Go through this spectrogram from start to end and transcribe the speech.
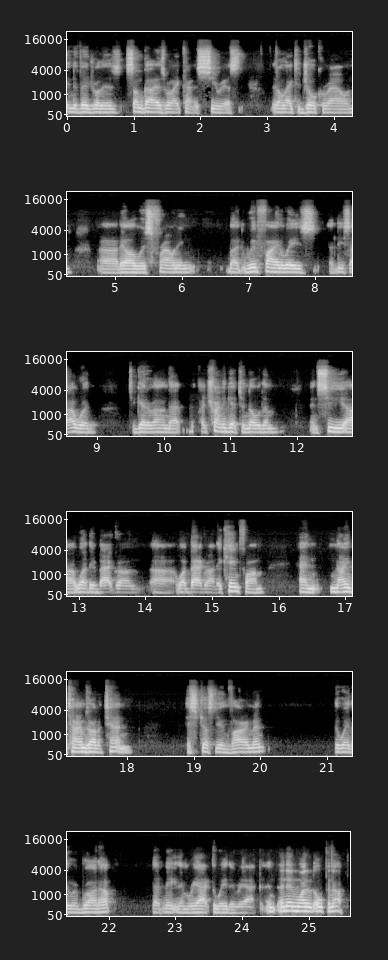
individual is. Some guys were like kind of serious; they don't like to joke around. Uh, they're always frowning but we'd find ways, at least I would, to get around that by trying to get to know them and see uh, what their background, uh, what background they came from. And nine times out of 10, it's just the environment, the way they were brought up that make them react the way they react. And, and then one would open up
